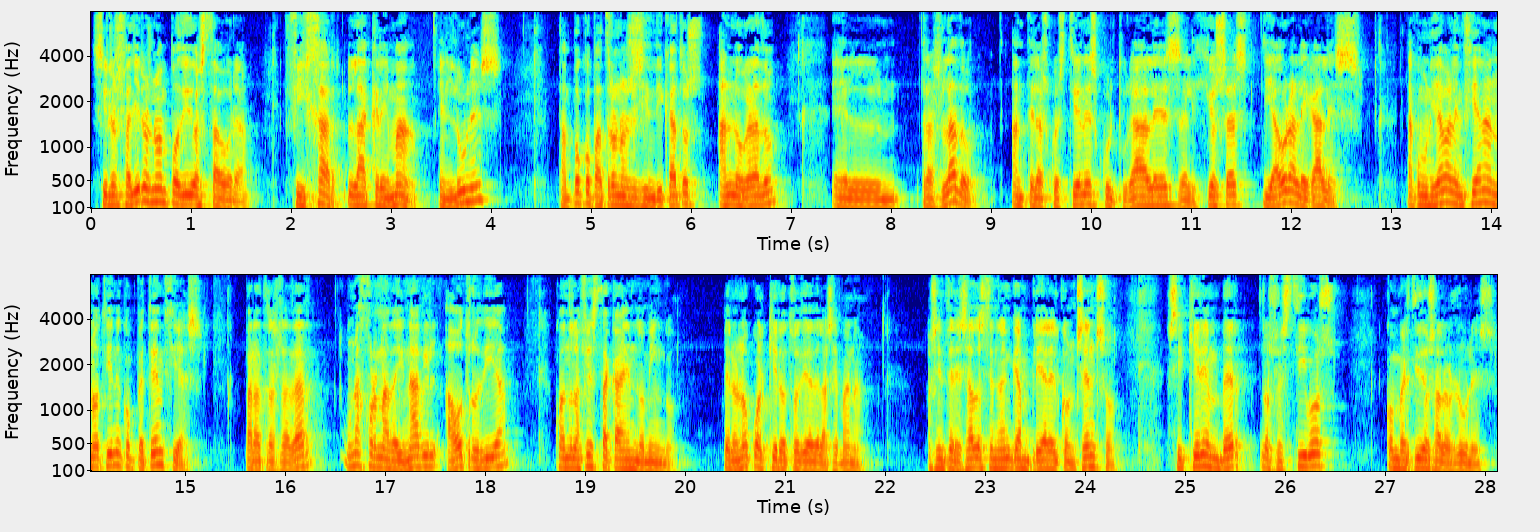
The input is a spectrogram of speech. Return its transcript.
Si los falleros no han podido hasta ahora fijar la crema en lunes, Tampoco patronos y sindicatos han logrado el traslado ante las cuestiones culturales, religiosas y ahora legales. La comunidad valenciana no tiene competencias para trasladar una jornada inhábil a otro día cuando la fiesta cae en domingo, pero no cualquier otro día de la semana. Los interesados tendrán que ampliar el consenso si quieren ver los festivos convertidos a los lunes.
